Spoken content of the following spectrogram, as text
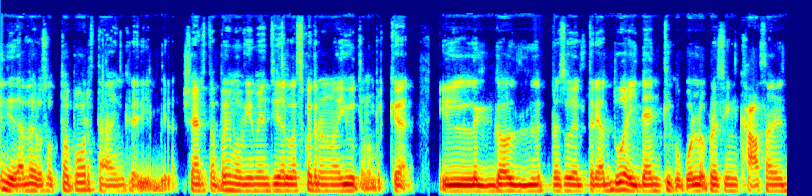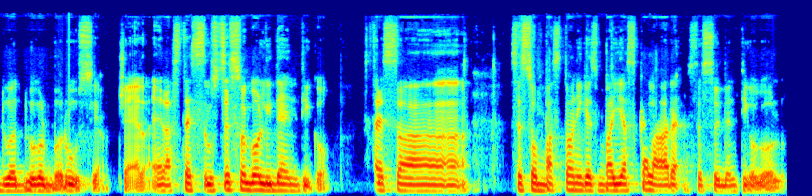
Quindi davvero sotto porta incredibile. Certo, poi i movimenti della squadra non aiutano perché il gol preso del 3-2 è identico a quello preso in casa nel 2-2 col Borussia. Cioè è stessa, lo stesso gol identico. Stessa, stesso Bastoni che sbaglia a scalare, stesso identico gol.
